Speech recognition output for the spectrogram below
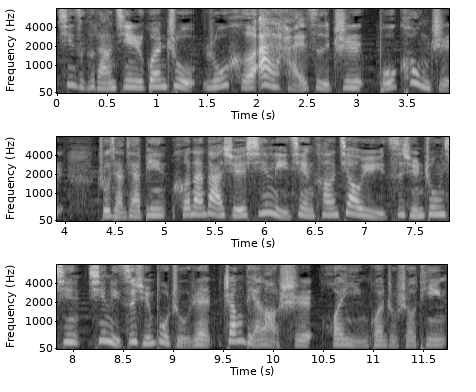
亲子课堂今日关注如何爱孩子之不控制。主讲嘉宾：河南大学心理健康教育与咨询中心心理咨询部主任张典老师。欢迎关注收听。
